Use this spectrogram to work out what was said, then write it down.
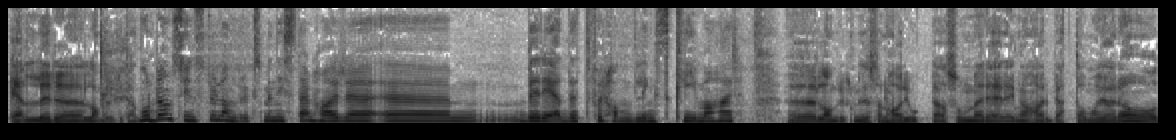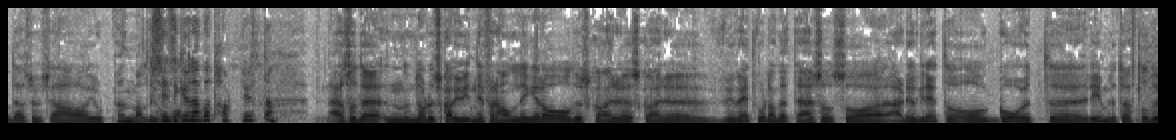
eller eh, landbruket tjent med. Hvordan syns du landbruksministeren har eh, beredet forhandlingsklimaet her? Eh, landbruksministeren har gjort det som regjeringa har bedt om å gjøre, og det syns jeg har gjort på en veldig god måte. Syns ikke hun har gått hardt ut, da? Altså det, Når du skal inn i forhandlinger og skal, skal vi vet hvordan dette er, så, så, er det jo greit å, å gå ut uh, rimelig tøft. Og du,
